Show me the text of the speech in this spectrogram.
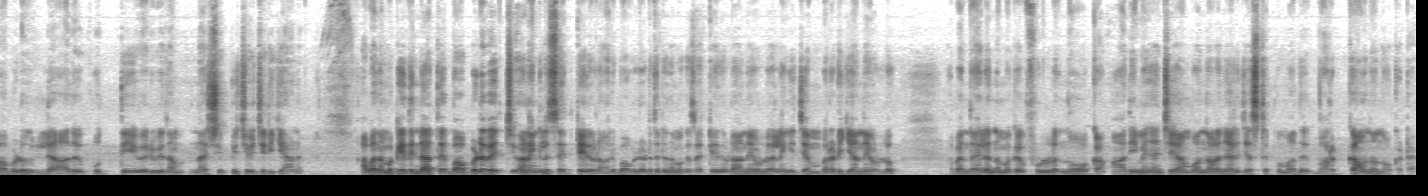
ബബിളും ഇല്ല. അത് കുത്തി ഒരുവിധം നശിപ്പിച്ച് വെച്ചിരിക്കുകയാണ്. അപ്പോൾ നമുക്ക് ഇതിന്റെ അകത്ത് ബബിൾ വെച്ച് വേണമെങ്കിൽ സെറ്റ് ചെയ്ത് വിടാം. ഒരു ബബിൾ എടുത്തിട്ട് നമുക്ക് സെറ്റ് ചെയ്ത് വിടാനേ ഉള്ളൂ അല്ലെങ്കിൽ ജമ്പർ അടിക്കാനേ ഉള്ളൂ. അപ്പോൾ എന്തായാലും നമുക്ക് ഫുള്ള് നോക്കാം. ആദ്യമേ ഞാൻ ചെയ്യാൻ പോകുന്ന പറഞ്ഞാൽ ജസ്റ്റ് ഇപ്പം അത് വർക്ക് ആവുന്നത് നോക്കട്ടെ.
